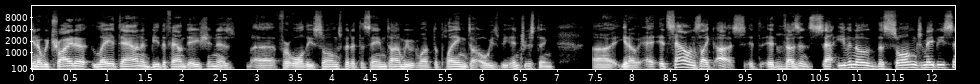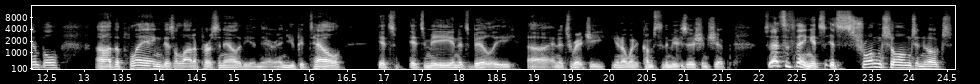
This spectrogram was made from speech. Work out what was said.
you know we try to lay it down and be the foundation as uh, for all these songs but at the same time we want the playing to always be interesting. Uh, you know it, it, sounds like us. It it mm-hmm. doesn't sound even though the songs may be simple uh, the playing there's a lot of personality in there and you could tell it's it's me and it's billy uh, and it's richie you know when it comes to the musicianship. So that's the thing. It's it's strong songs and hooks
